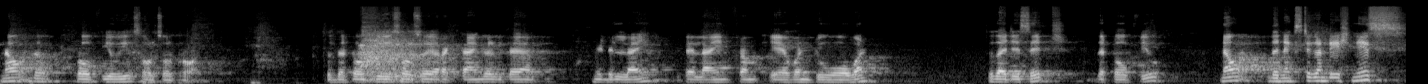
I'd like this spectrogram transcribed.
Now the top view is also drawn. So the top view is also a rectangle with a middle line, with a line from A1 to O1. So that is it, the top view. Now the next condition is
